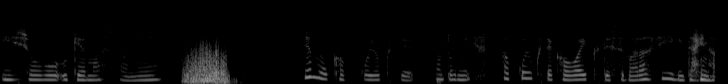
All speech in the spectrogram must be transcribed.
印象を受けましたね。でもかっこよくて、本当にかっこよくて可愛くて素晴らしいみたいな、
